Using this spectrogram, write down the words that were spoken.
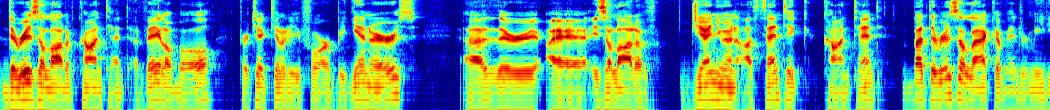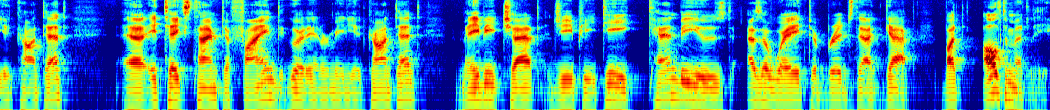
there is a lot of content available, particularly for beginners. Uh, there uh, is a lot of genuine, authentic content, but there is a lack of intermediate content. Uh, it takes time to find good intermediate content. Maybe Chat GPT can be used as a way to bridge that gap. But ultimately,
